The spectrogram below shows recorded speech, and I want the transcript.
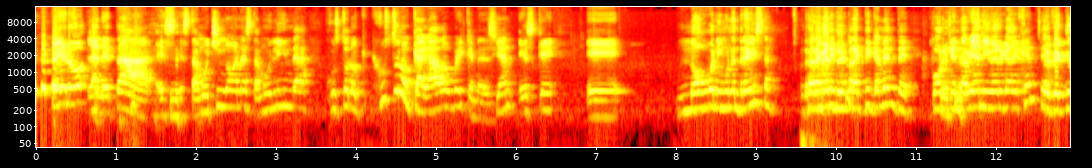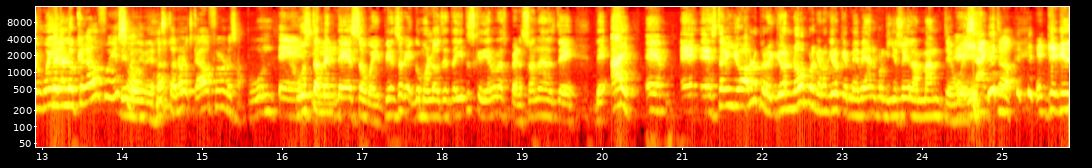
Pero la neta es- está muy chingona, está muy linda. Justo lo, justo lo cagado, güey, que me decían es que eh, no hubo ninguna entrevista. Realmente. Prácti- prácticamente. Porque no había ni verga de gente. Efectivo, güey. Pero lo cagado fue eso. Dime, dime, ajá. justo, ¿no? Lo cagado fueron los apuntes. Justamente y- eso, güey. Pienso que como los detallitos que dieron las personas de, de ay, eh, eh, está bien, yo hablo, pero yo no, porque no quiero que me vean porque yo soy el amante, güey. Exacto. Eh, que, que,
